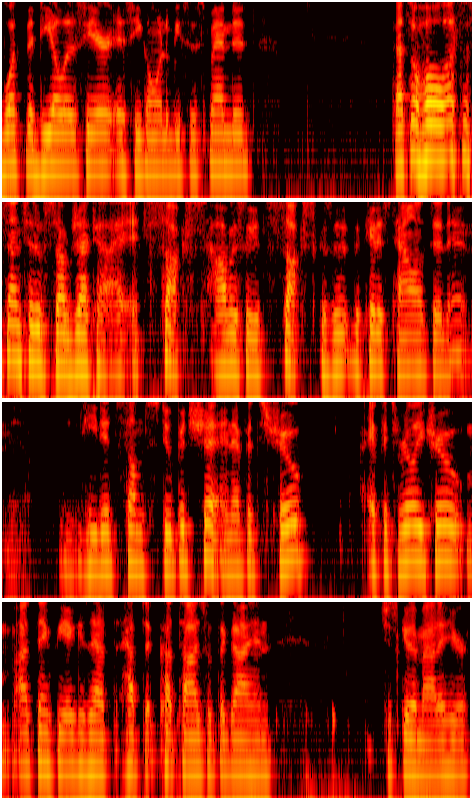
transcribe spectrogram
what the deal is here. Is he going to be suspended? That's a whole. That's a sensitive subject. It sucks. Obviously, it sucks because the, the kid is talented and he did some stupid shit. And if it's true, if it's really true, I think the Yankees have to have to cut ties with the guy and just get him out of here.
